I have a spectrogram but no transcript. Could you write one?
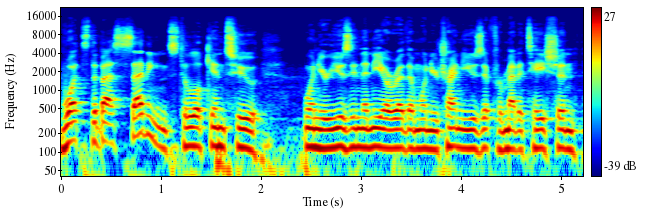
What's the best settings to look into when you're using the NeoRhythm, when you're trying to use it for meditation,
